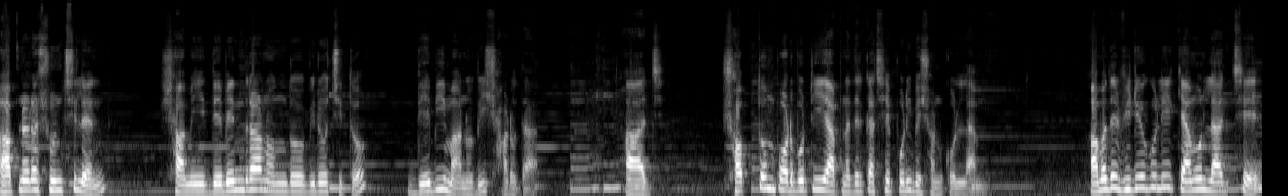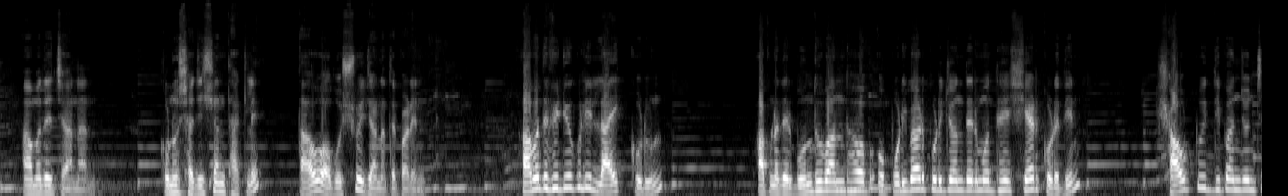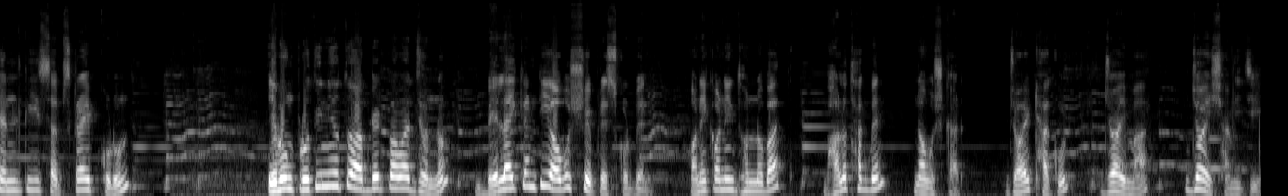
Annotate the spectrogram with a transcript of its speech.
আপনারা শুনছিলেন স্বামী দেবেন্দ্রানন্দ বিরচিত দেবী মানবী সারদা। আজ সপ্তম পর্বটি আপনাদের কাছে পরিবেশন করলাম। আমাদের ভিডিওগুলি কেমন লাগছে আমাদের জানান। কোনো সাজেশন থাকলে তাও অবশ্যই জানাতে পারেন। আমাদের ভিডিওগুলি লাইক করুন। আপনাদের বন্ধুবান্ধব ও পরিবার পরিজনদের মধ্যে শেয়ার করে দিন। শাউট উইথ দীপাঞ্জন চ্যানেলটি সাবস্ক্রাইব করুন। এবং প্রতিনিয়ত আপডেট পাওয়ার জন্য বেল আইকনটি অবশ্যই প্রেস করবেন। অনেক অনেক ধন্যবাদ। ভালো থাকবেন। নমস্কার। জয় ঠাকুর, জয় মা, জয় স্বামীজি।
